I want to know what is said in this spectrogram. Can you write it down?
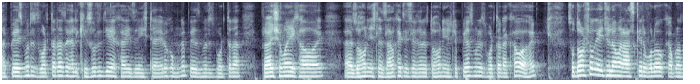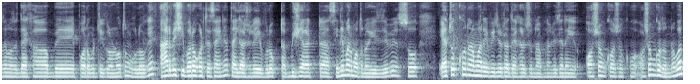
আর পেঁয়াজ মরিচ ভর্তাটা যে খালি খিচুড়ি দিয়ে খাই জিনিসটা এরকম না। পেঁয়াজ মরিচ ভর্তাটা প্রায় সময়ই খাওয়া হয়। আহ, যখনই আসলে জাল খাইতে করে তখনই আসলে পেঁয়াজ মরিচ ভর্তাটা খাওয়া হয়। সো দর্শক এই ছিল আমার আজকের ব্লগ আপনাদের মধ্যে দেখা হবে পরবর্তী কোনো নতুন ব্লগে আর বেশি বড় করতে চাই না, তাইলে আসলে এই ব্লগটা বিশাল একটা সিনেমার মতন হয়ে যাবে। সো এতক্ষণ আমার এই ভিডিওটা দেখার জন্য আপনাকে জানাই অসংখ্য অসংখ্য অসংখ্য ধন্যবাদ।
